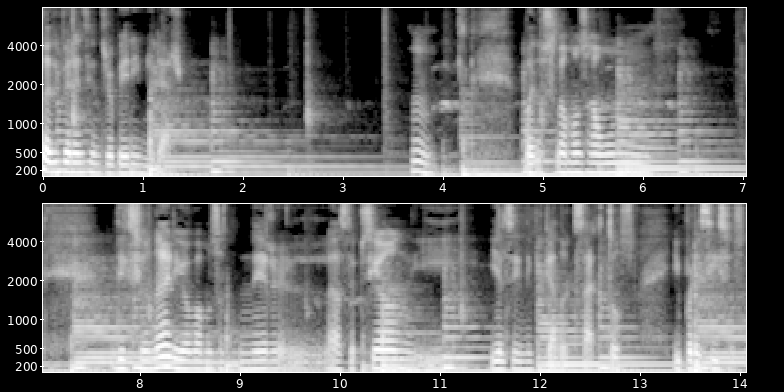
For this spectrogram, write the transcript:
la diferencia entre ver y mirar? Hmm. Bueno, si vamos a un diccionario, vamos a tener la acepción y, el significado exactos y precisos.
